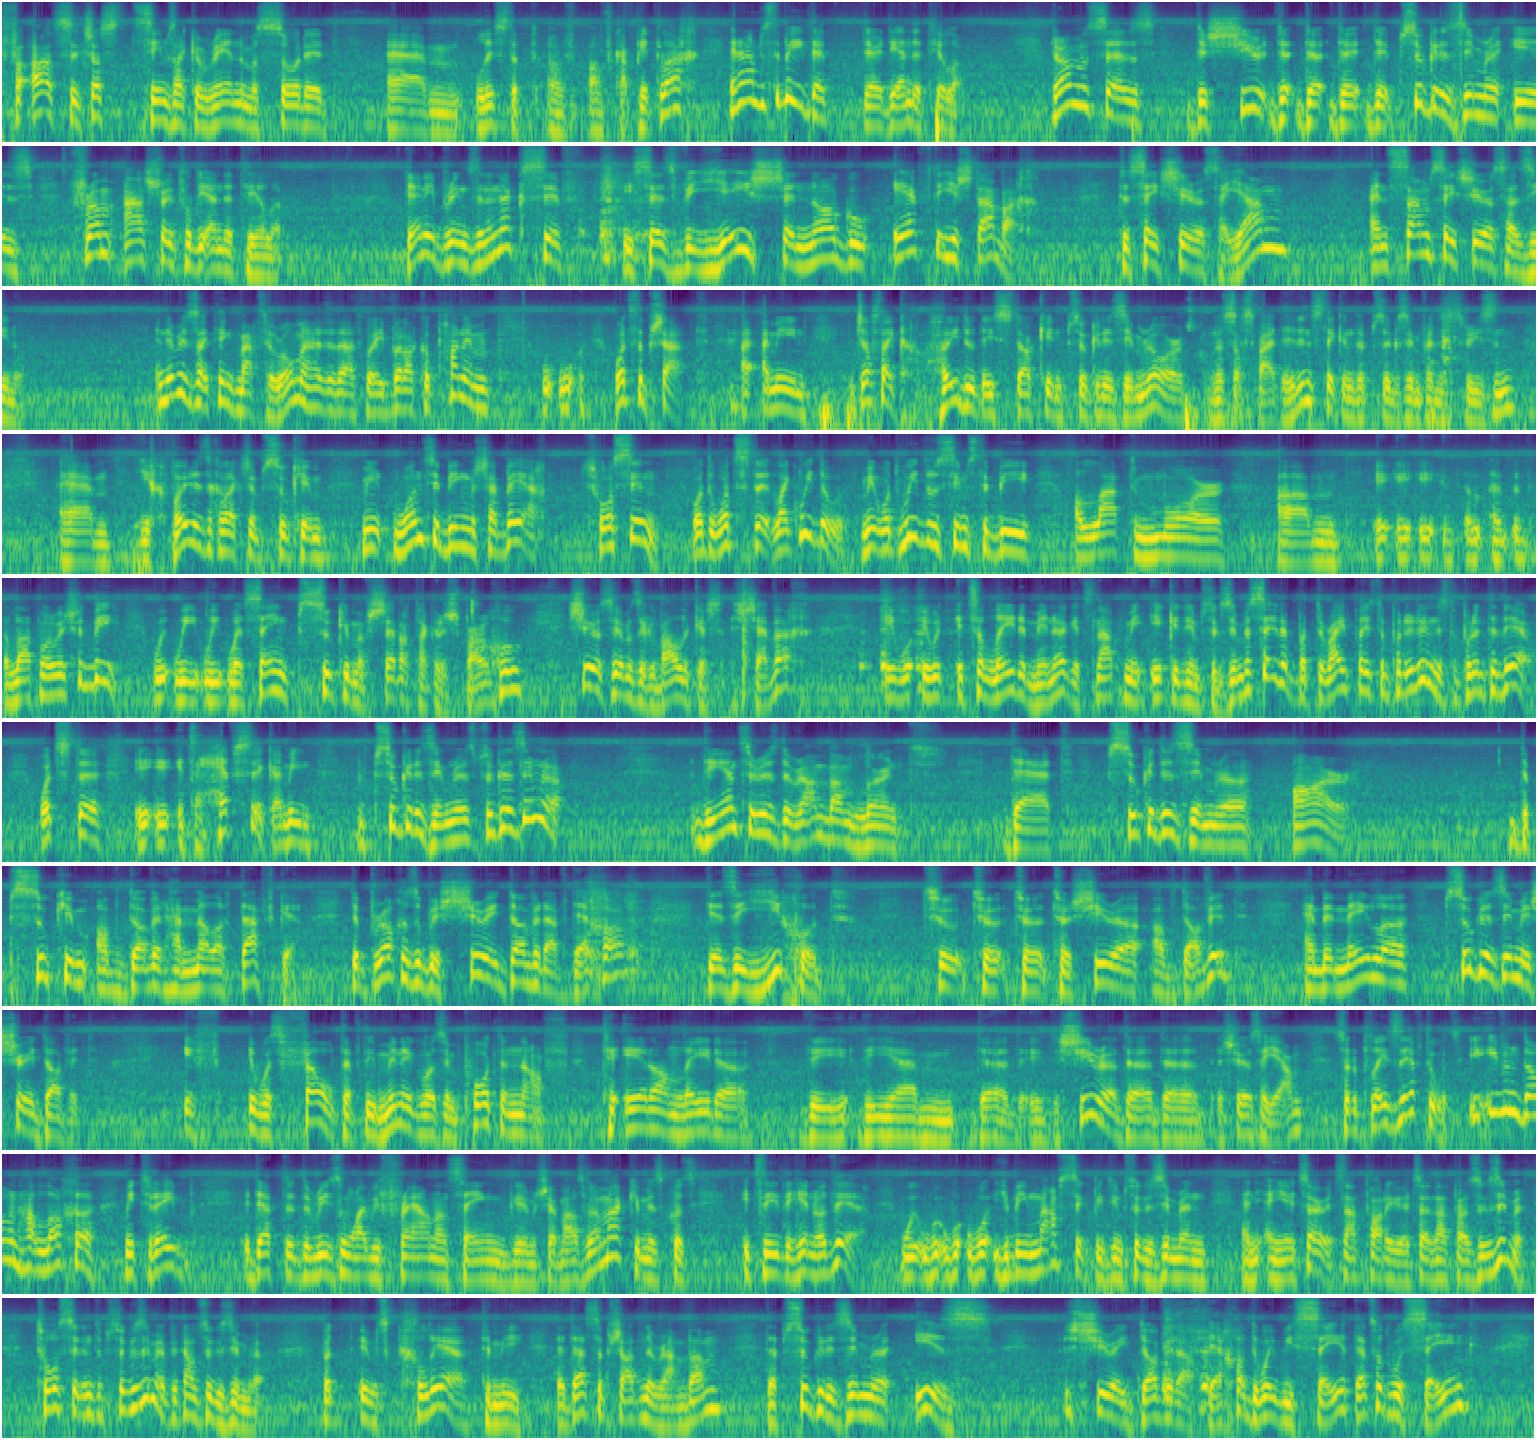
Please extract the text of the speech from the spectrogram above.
for us, it just seems like a random assorted um, list of, of, of kapitlach. It happens to be that they're at the end of Tehillim. The Rambam says the shir, the the the, the Psukei Zimra is from Ashrei till the end of Tehillim. Then he brings in the next sif. He says v'yesh nagu after yishtabach to say shiras hayam, and some say shiras hazinu. And there is, I think, Martha Roma has it that way, but Al Kapanim, what's the pshat? I, I, mean, just like how do they stuck in Psukei Zimra or Nusach they didn't stick in the Psukei Zimra for this reason. Um, is a collection of Psukim. I mean, once you're being Meshabeach, Twasin, what, what's the, like we do? I mean, what we do seems to be a lot more um, it, it, a, a, lot more we should be. We, we, we, we're saying psukim of Shevach Takarish Baruch Hu. Shir Yosem is a Gevaldik Shevach. It, it, it's a later minhag. It's not me ikedim sugzim beseder, but the right place to put it in is to put it into there. What's the? It, it's a hefsik. I mean, psukkah zimra is psukkah zimra. The answer is the Rambam learned that psukkah zimra are the psukim of David Hamelach Dafke. The brachas of Beshirei David Avdecha. There's a yichud to to to, to Shira of David, and Bemela psukim zim is Shirei David if it was felt, if the minig was important enough to add on later the the um, the, the, shira, the the, shira sayam, so the place afterwards. Even though in halacha, I mean today, that the, the reason why we frown on saying shemaz v'makim is because it's neither here nor there. We, we, you're being mafsik between psuk zimra and and, and yitzar. It's not part of yitzar, it's not part of psuk zimra. Toss it into psuk zimra, it becomes psuk zimra. But it was clear to me that that's the pshat in the Rambam that psuk zimra is Shirei David Avdecha, the way we say it, that's what we're saying.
